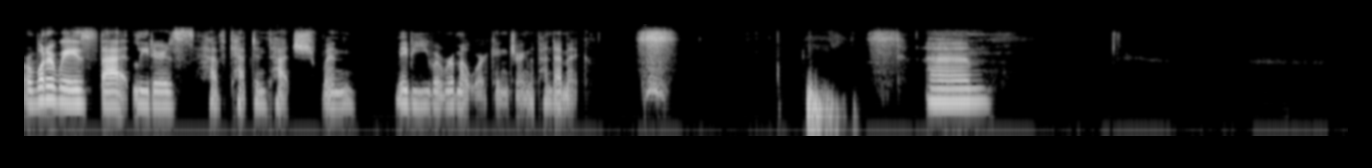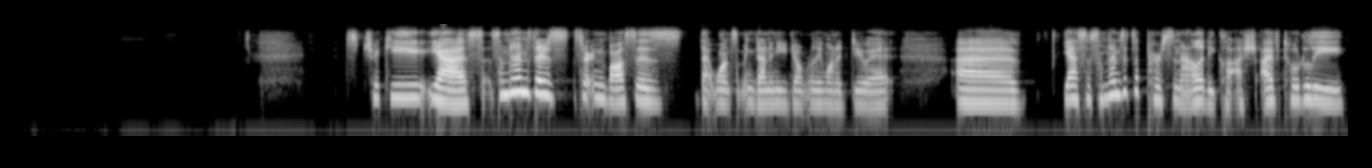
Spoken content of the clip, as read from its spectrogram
Or what are ways that leaders have kept in touch when maybe you were remote working during the pandemic? Um, tricky. Yes. Sometimes there's certain bosses that want something done and you don't really want to do it. Uh, yeah, so sometimes it's a personality clash. I've totally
